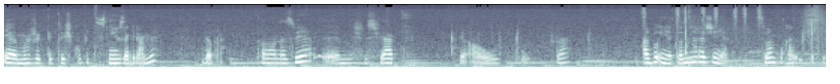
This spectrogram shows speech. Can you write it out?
Nie wiem, może gdy ktoś kupi, to z nim zagramy. Dobra, to nazwie y, myślę świat YouTube. Albo nie, to na razie nie. Chcę wam pokazać sobie.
